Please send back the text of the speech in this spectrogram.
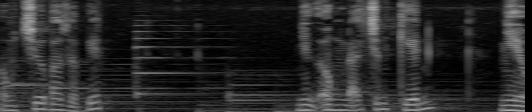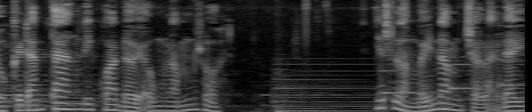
ông chưa bao giờ biết nhưng ông đã chứng kiến nhiều cái đám tang đi qua đời ông lắm rồi nhất là mấy năm trở lại đây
